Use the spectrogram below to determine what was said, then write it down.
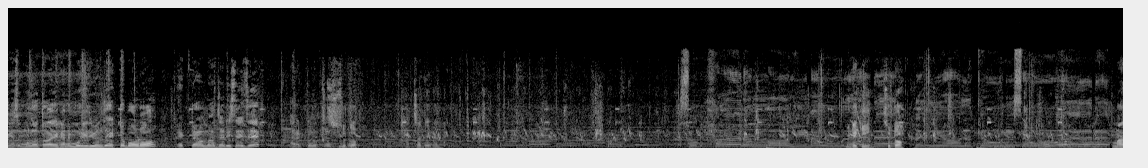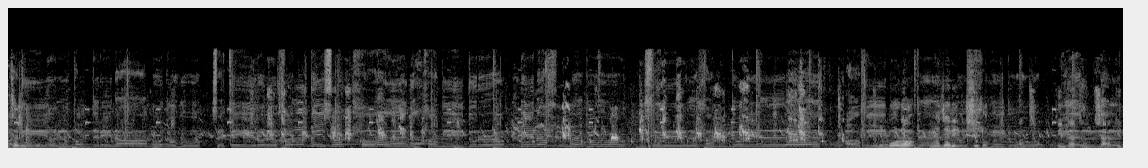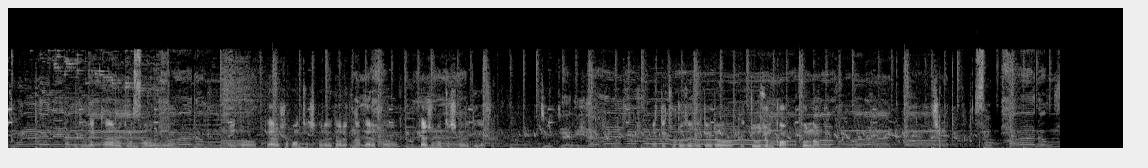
ঠিক আছে মূলত এখানে মুরগি দিবেন যে একটা বড় একটা মাঝারি সাইজের আর একটা হচ্ছে ছোট। আচ্ছা দেখেন। এটা কি? ছোট? মাঝারি। এটা বড় মাঝারি ছোট। আচ্ছা তিনটা ওজন চার কেজি। চার কেজি হলে একটা ওজন পড়ে এই তো তেরোশো পঞ্চাশ করে ধরে না তেরোশো তেরোশো পঞ্চাশ করে ঠিক আছে? একটা ছোটো যেটা এটা একটু ওজন কম তুলনামূলক।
